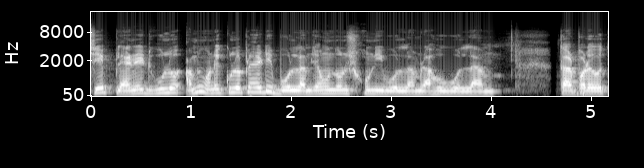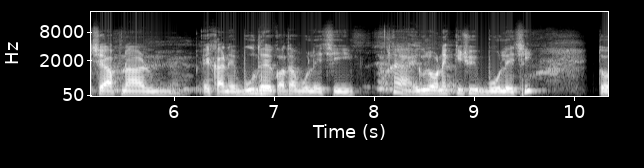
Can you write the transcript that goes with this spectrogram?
যে প্ল্যানেটগুলো আমি অনেকগুলো প্ল্যানেটই বললাম, যেমন ধরুন শনি বললাম, রাহু বললাম, তারপরে হচ্ছে আপনার এখানে বুধের কথা বলেছি হ্যাঁ এগুলো অনেক কিছুই বলেছি। তো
